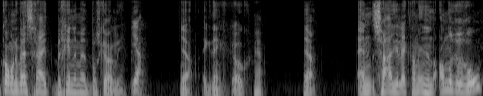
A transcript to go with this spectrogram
komende wedstrijd beginnen met Boscoli? Ja. Ja, ik denk ik ook. Ja. ja. En Sadilek dan in een andere rol?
